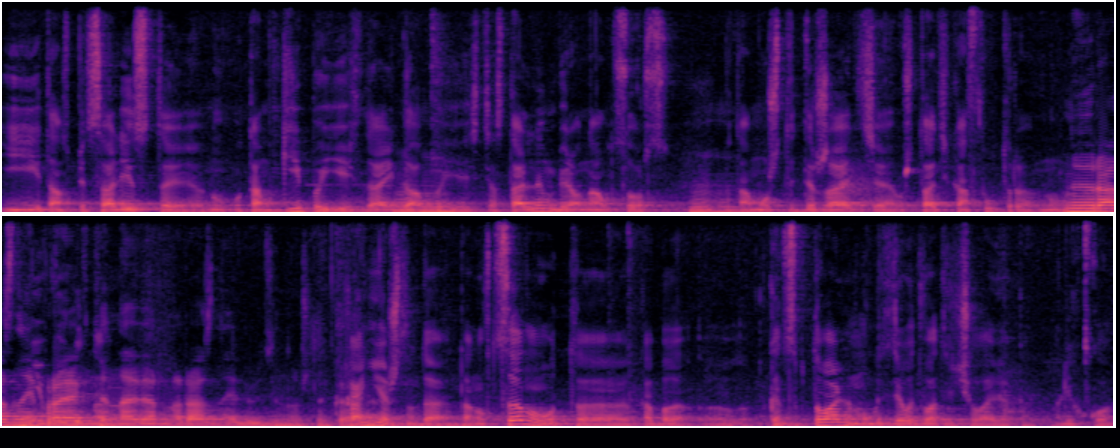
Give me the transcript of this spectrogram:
и там специалисты, ну, там ГИПы есть, да, и ГАПы есть. Остальным берем на аутсорс, потому что держать в штате конструктора, ну, Ну и разные проекты, наверное, разные люди нужны. Конечно, да, да. Но в целом вот э, как бы э, концептуально могут сделать 2-3 человека легко.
